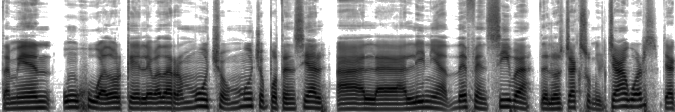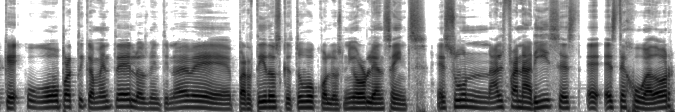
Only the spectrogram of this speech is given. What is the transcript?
también un jugador que le va a dar mucho, mucho potencial a la línea defensiva de los Jacksonville Jaguars, ya que jugó prácticamente los 29 partidos que tuvo con los New Orleans Saints. Es un alfa nariz e, este jugador,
